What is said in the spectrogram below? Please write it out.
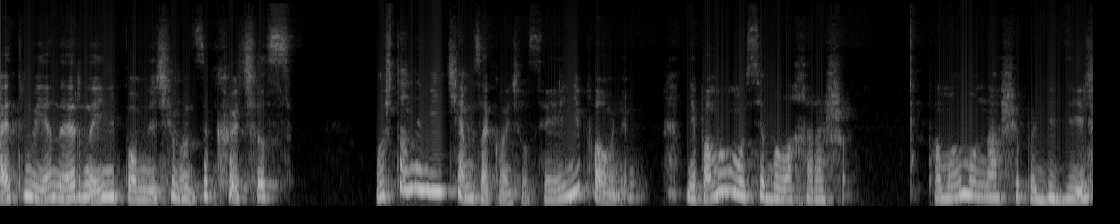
Поэтому я, наверное, и не помню, чем он закончился. Может, он и ничем закончился, я не помню. Мне, по-моему, все было хорошо. По-моему, наши победили.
